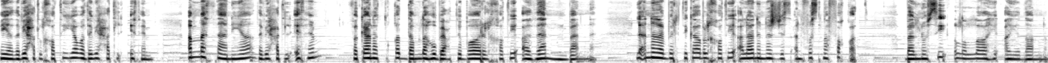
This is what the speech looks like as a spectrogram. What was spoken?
هي ذبيحة الخطية وذبيحة الإثم. أما الثانية ذبيحة الإثم فكانت تقدم له باعتبار الخطيئة ذنبا. لأننا بارتكاب الخطيئة لا ننجس أنفسنا فقط بل نسيء إلى الله أيضا.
